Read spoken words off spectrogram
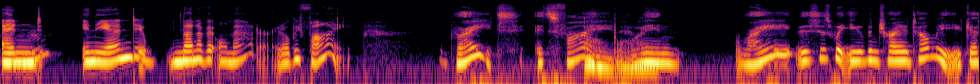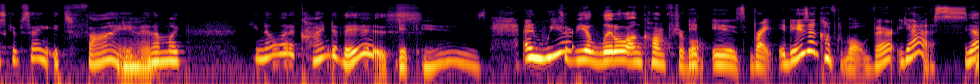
And Mm-hmm. in the end, it, none of it will matter. It'll be fine. right. It's fine. I Oh, boy. mean, right? This is what you've been trying to tell me. You guys kept saying it's fine, and I'm like, you know what? It kind of is. It is. And we to be a little uncomfortable. It is right. It is uncomfortable. Very yes. Yes.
